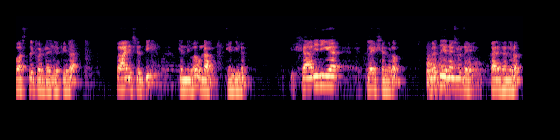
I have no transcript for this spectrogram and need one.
വസ്തുക്കളുടെ ലഭ്യത കാര്യശുദ്ധി എന്നിവ ഉണ്ടാകും. എങ്കിലും ശാരീരിക ക്ലേശങ്ങളും ബന്ധുജനങ്ങളുടെ കലഹങ്ങളും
